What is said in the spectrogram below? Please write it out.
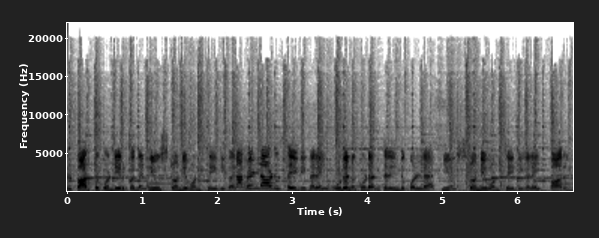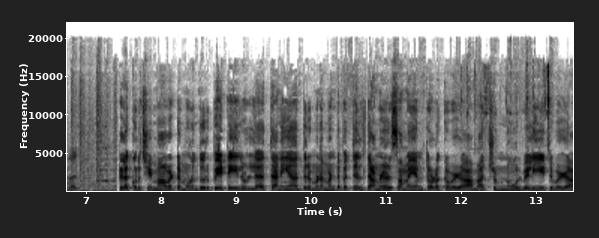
நீங்கள் பார்த்து கொண்டிருப்பது நியூஸ் டுவெண்டி ஒன் செய்திகள். தமிழ்நாடு செய்திகளை உடனுக்குடன் தெரிந்து கொள்ள நியூஸ் டுவெண்டி ஒன் செய்திகளை பாருங்கள். கள்ளக்குறிச்சி மாவட்டம் உளுந்தூர்பேட்டையில் உள்ள தனியார் திருமண மண்டபத்தில் தமிழர் சமயம் தொடக்க விழா மற்றும் நூல் வெளியீட்டு விழா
